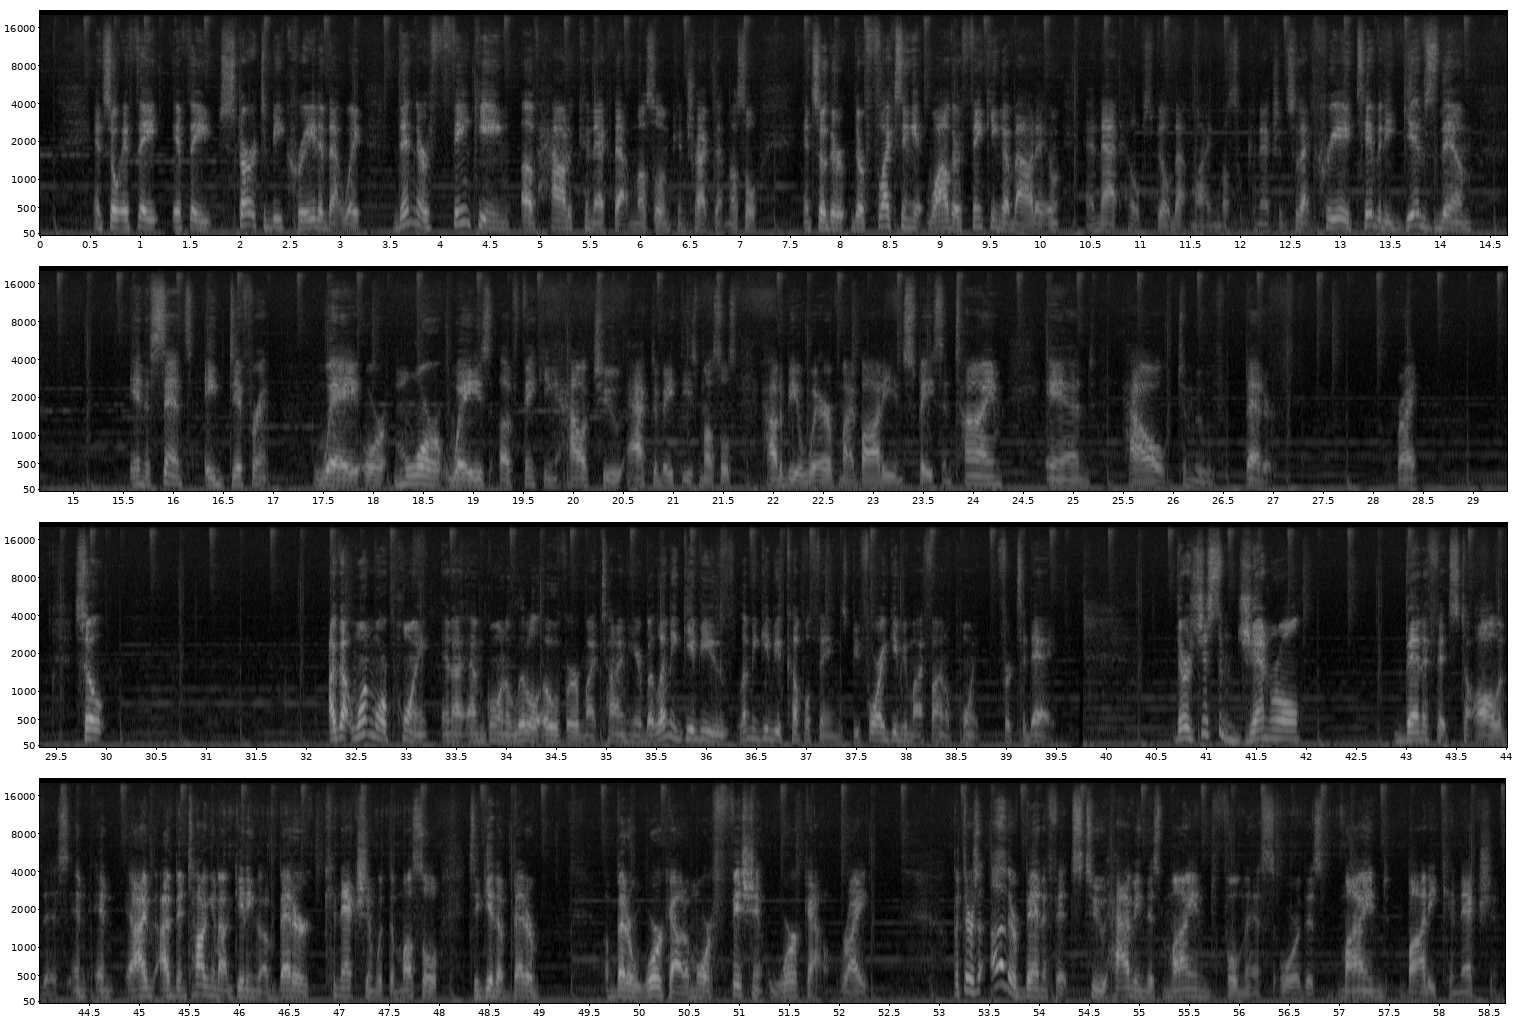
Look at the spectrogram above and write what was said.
And so if they if they start to be creative that way, then they're thinking of how to connect that muscle and contract that muscle. And so they're they're flexing it while they're thinking about it and that helps build that mind muscle connection. So that creativity gives them in a sense a different way or more ways of thinking how to activate these muscles, how to be aware of my body in space and time and how to move better. Right? So I got one more point, and I, am going a little over my time here, but let me give you let me give you a couple things before I give you my final point for today. There's just some general benefits to all of this, and and I've, I've been talking about getting a better connection with the muscle to get a better a better workout, a more efficient workout, right? But there's other benefits to having this mindfulness or this mind body connection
